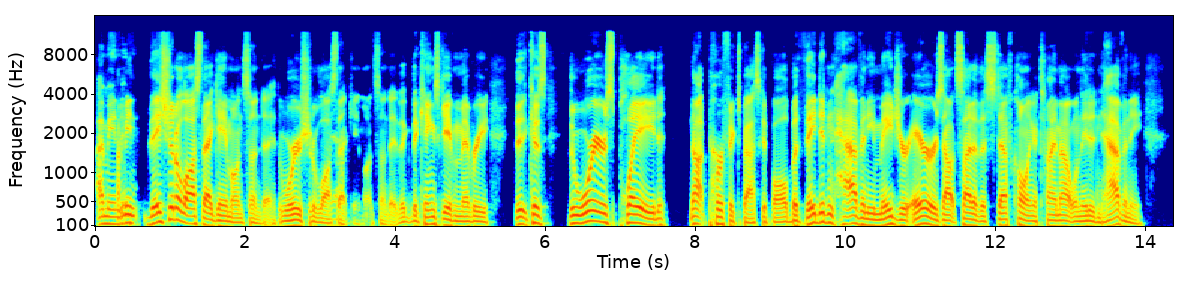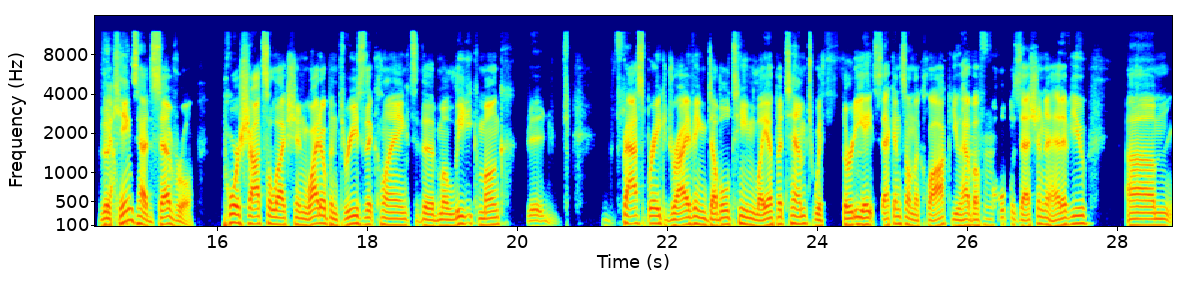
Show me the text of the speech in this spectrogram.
I mean, I mean, they should have lost that game on Sunday. The Warriors should have lost yeah. that game on Sunday. The, the Kings gave them every because the, the Warriors played not perfect basketball, but they didn't have any major errors outside of the Steph calling a timeout when they didn't have any. The yeah. Kings had several poor shot selection, wide open threes that clanked, the Malik Monk uh, fast break driving double team layup attempt with 38 mm-hmm. seconds on the clock. You have mm-hmm. a full possession ahead of you. Um,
